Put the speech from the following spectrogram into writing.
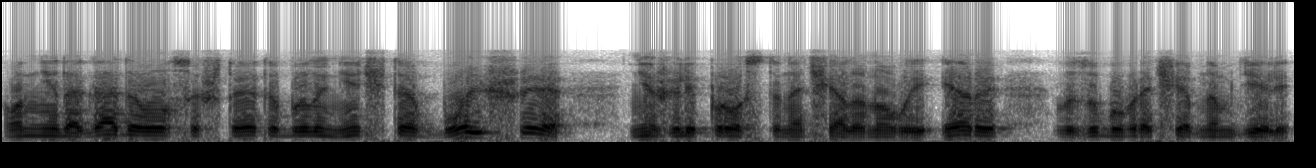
Он не догадывался, что это было нечто большее, нежели просто начало новой эры в зубоврачебном деле,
